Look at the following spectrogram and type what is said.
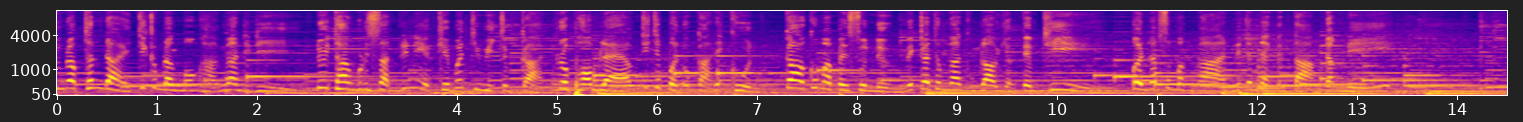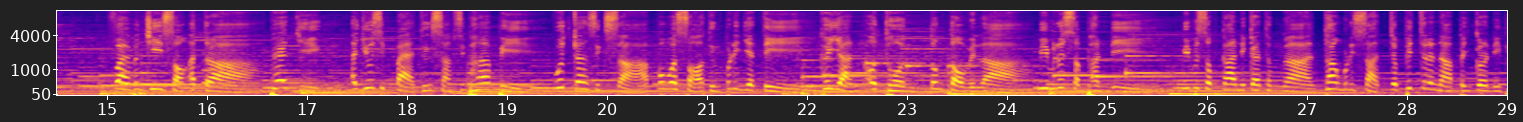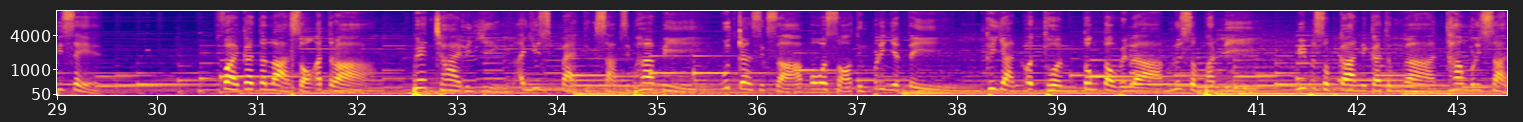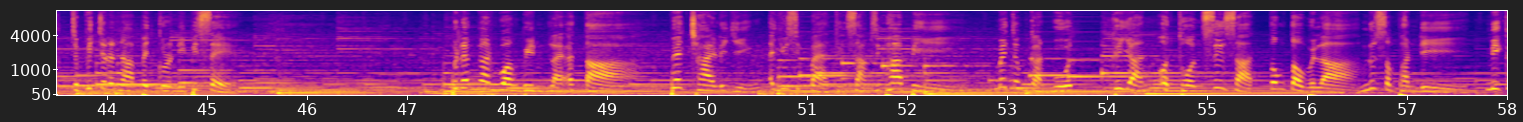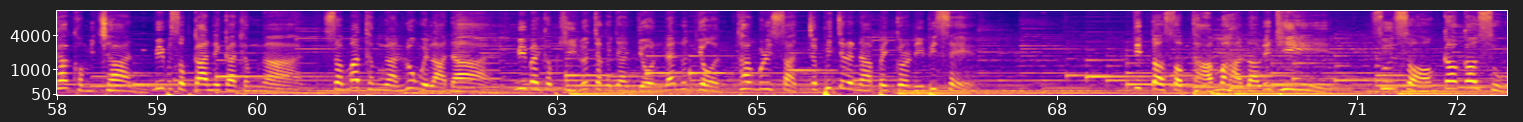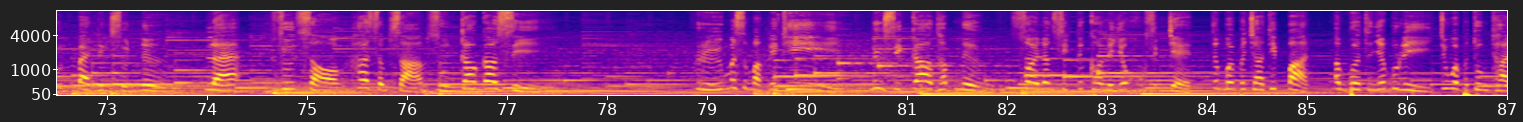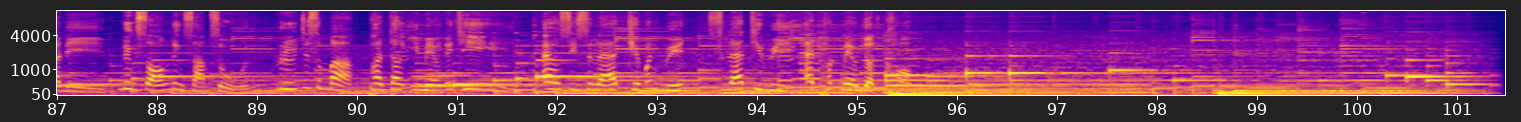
สำหรับท่านใดที่กำลังมองหางานดีๆ โดยทางบริษัทลิเนียเคเบิลทีวีจำกัดเราพร้อมแล้วที่จะเปิดโอกาสให้คุณก้าวเข้ามาเป็นส่วนหนึ่งในการทำงานของเราอย่างเต็มที่ เปิดรับสมัครงานในตำแหน่งต่างๆ ดังนี้ ฝ่ายบัญชี 2 อัตรา เพศหญิง อายุ 18ถึง35 ปี วุฒิการศึกษา ปวส ถึงปริญญาตรี ขยันอดทนต้องต่อเวลา มีมนุษยสัมพันธ์ดี มีประสบการณ์ในการทำงาน ทางบริษัทจะพิจารณาเป็นกรณีพิเศษ ฝ่ายการตลาด 2 อัตรา เพศชายหรือหญิงอายุ 18ถึง35 ปี วุฒิการศึกษา ปวส ถึงปริญญาตรี ขยันอดทน ตรงต่อเวลามนุษยสัมพันธ์ดี มีประสบการณ์ในการทำงาน ทางบริษัทจะพิจารณาเป็นกรณีพิเศษ พนักงานวางบินหลายอัตรา เพศชายหรือหญิงอายุ 18ถึง35 ปี ไม่จำกัดวุฒิ ขยันอดทนซื่อสัตย์ตรงต่อเวลามนุษยสัมพันธ์ดี มีค่าคอมมิชชั่น มีประสบการณ์ในการทำงาน สามารถทำงานล่วงเวลาได้ มีใบขับขี่รถจักรยานยนต์และรถยนต์ ทางบริษัทจะพิจารณาเป็นกรณีพิเศษ ติดต่อสอบถามมหาเราได้ที่ 02-990-8101 และ 02-533-0994 หรือมาสมัครได้ที่ 149ทับ1ซอยลังสิตนครนายก 67ตำบลประชาธิปัตย์อำเภอธัญบุรี จังหวัดปทุมธานี 12130 หรือจะสมัครผ่านทางอีเมลได้ที่ lc cablewiz tv hotmail com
